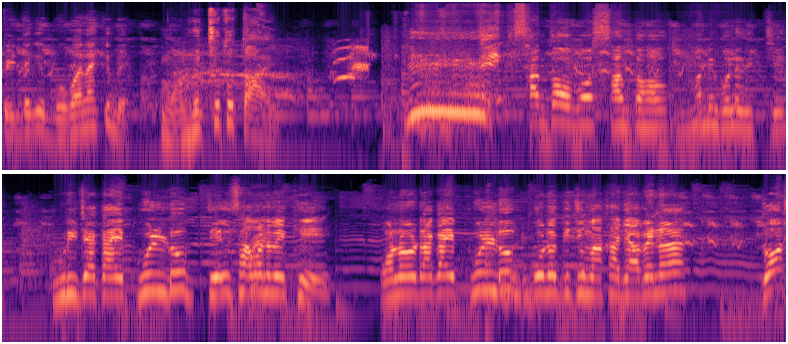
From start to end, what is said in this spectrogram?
পেটটা কি বোবা নাকি বে? মনে হচ্ছে তো তাই। শান্ত হও বস শান্ত হও। আমি বলে দিচ্ছি। কুড়ি টাকায় ফুল ডুব তেল সাবান মেখে। পনেরো টাকায় ফুল ডুব কোনো কিছু মাখা যাবে না। দশ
